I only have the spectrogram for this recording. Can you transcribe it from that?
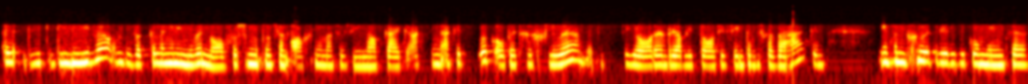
die, die nuwe ontwikkelinge en die nuwe navorsing moet ons in ag neem as ons hierna kyk. Ek sien ek het ook altyd geglo, ek het vir jare in rehabilitasiesentrums gewerk en een van die groot redes hoekom mense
